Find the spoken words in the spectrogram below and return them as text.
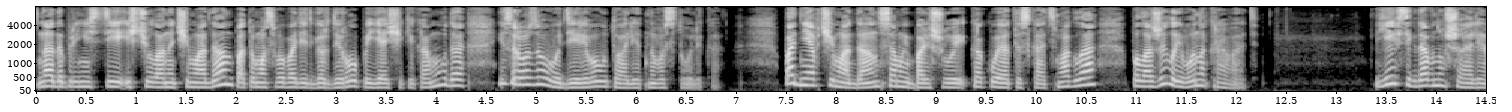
Надо принести из чулана чемодан, потом освободить гардероб и ящики комода из розового дерева у туалетного столика. Подняв чемодан, самый большой, какой отыскать смогла, положила его на кровать. Ей всегда внушали,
